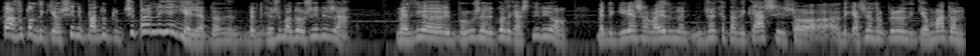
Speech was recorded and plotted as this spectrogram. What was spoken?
Τώρα αυτό το δικαιοσύνη παντού του Τσίπρα είναι για γέλια. Το, με δικαιοσύνη παντού ο ΣΥΡΙΖΑ. Με δύο υπουργούς στο ειδικό δικαστήριο. Με την κυρία Σαβαίδου να την έχει καταδικάσει στο Δικαστήριο Ανθρωπίνων Δικαιωμάτων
